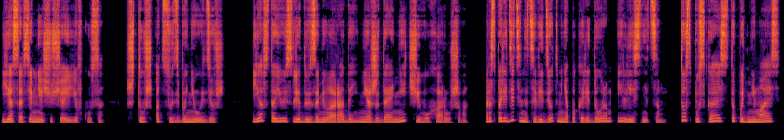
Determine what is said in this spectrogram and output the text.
я совсем не ощущаю ее вкуса. Что ж, от судьбы не уйдешь. Я встаю и следую за Милорадой, не ожидая ничего хорошего. Распорядительница ведет меня по коридорам и лестницам. То спускаясь, то поднимаясь.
